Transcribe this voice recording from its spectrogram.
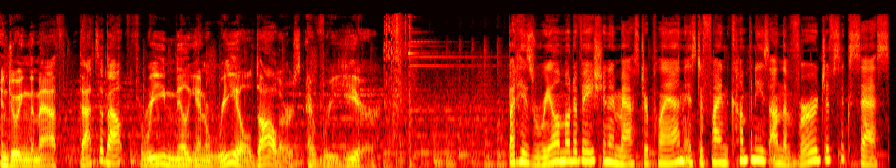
In doing the math, that's about 3 million real dollars every year. But his real motivation and master plan is to find companies on the verge of success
